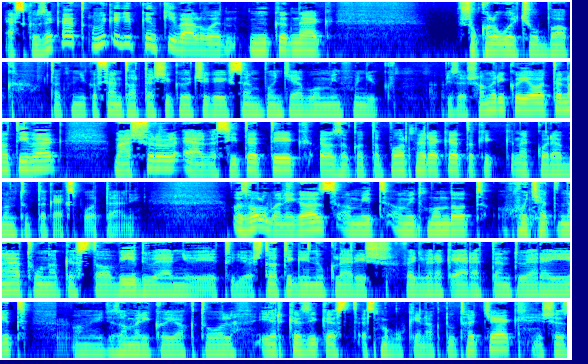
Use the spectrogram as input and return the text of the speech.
eszközöket, amik egyébként kiválóan működnek, sokkal olcsóbbak, tehát mondjuk a fenntartási költségeik szempontjából, mint mondjuk bizonyos amerikai alternatívák, másfelől elveszítették azokat a partnereket, akiknek korábban tudtak exportálni. Az valóban igaz, amit, amit mondott, hogy hát a NATO-nak ezt a védőernyőjét, ugye a stratégiai nukleáris fegyverek elrettentő erejét, ami az amerikaiaktól érkezik, ezt, ezt magukénak tudhatják, és ez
